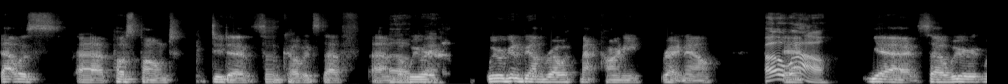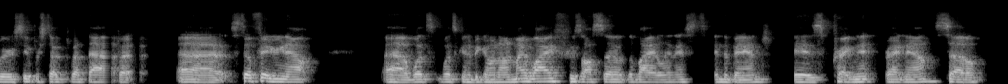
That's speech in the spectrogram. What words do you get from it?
that was uh, postponed due to some COVID stuff. Um, but okay. we were we were going to be on the road with Mat Kearney right now. Oh and, wow! Yeah, so we were we were super stoked about that, but uh, still figuring out uh, what's what's going to be going on. My wife, who's also the violinist in the band, is pregnant right now, so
